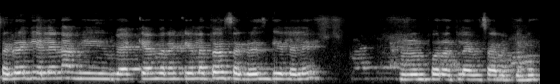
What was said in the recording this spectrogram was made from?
सगळे गेले ना? मी बॅक कॅमेरा केला तर सगळेच गेलेले. म्हणून परत लाईव्ह चालू केली.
